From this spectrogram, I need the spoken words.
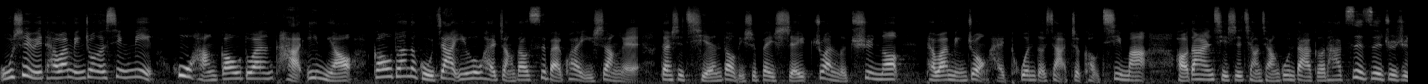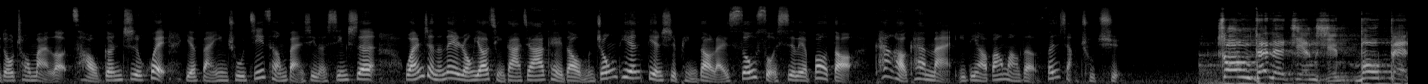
无视于台湾民众的性命，护航高端卡疫苗，高端的股价一路还涨到四百块以上，哎，但是钱到底是被谁赚了去呢？台湾民众还吞得下这口气吗？好，当然，其实强强棍大哥他字字句句都充满了草根智慧，也反映出基层百姓的心声。完整的内容，邀请大家可以到我们中天电视频道来搜索系列报道，看好看满，一定要帮忙的分享出去。中天的精神无变，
